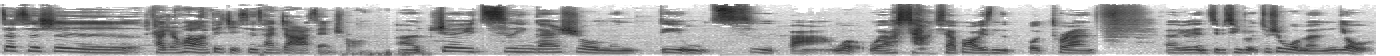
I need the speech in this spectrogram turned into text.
这次是凯旋画廊第几次参加 Art Central？呃，这一次应该是我们第五次吧。我我要想一下，不好意思，我突然。呃，有点记不清楚，就是我们有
